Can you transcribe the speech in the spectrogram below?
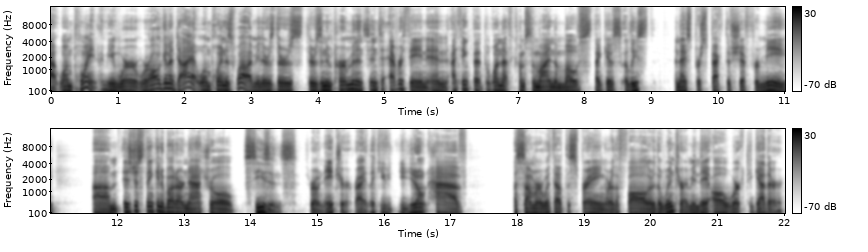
at one point i mean we're we're all going to die at one point as well i mean there's there's there's an impermanence into everything and i think that the one that comes to mind the most that gives at least a nice perspective shift for me um, is just thinking about our natural seasons throughout nature right like you you don't have a summer without the spring or the fall or the winter. I mean, they all work together.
